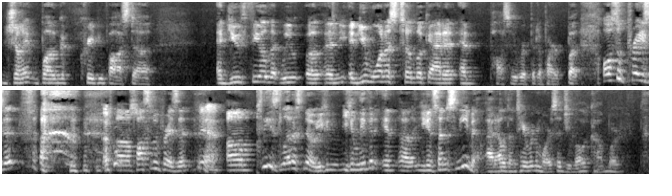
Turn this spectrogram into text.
giant bug creepypasta, and you feel that we uh, and, and you want us to look at it and possibly rip it apart, but also praise it, uh, possibly praise it. Yeah. Um, please let us know. You can you can leave it in. Uh, you can send us an email at aldenterigamortis at gmail.com or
